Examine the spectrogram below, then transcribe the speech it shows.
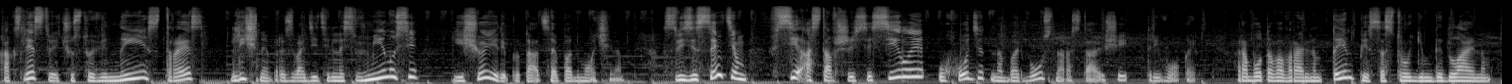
Как следствие, чувство вины, стресс, личная производительность в минусе, еще и репутация подмочена. В связи с этим все оставшиеся силы уходят на борьбу с нарастающей тревогой. Работа в авральном темпе со строгим дедлайном –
